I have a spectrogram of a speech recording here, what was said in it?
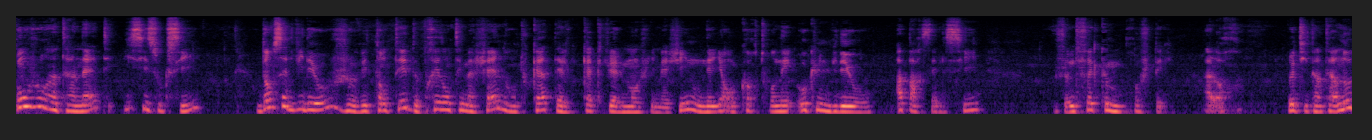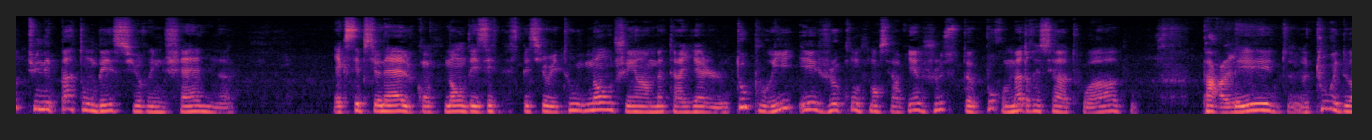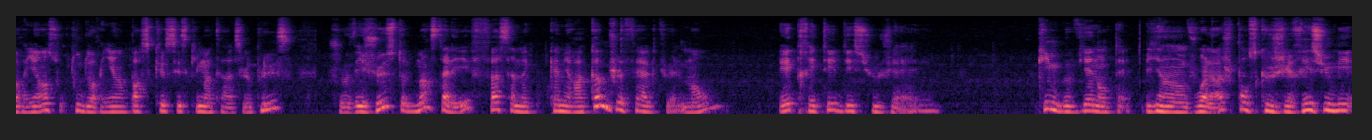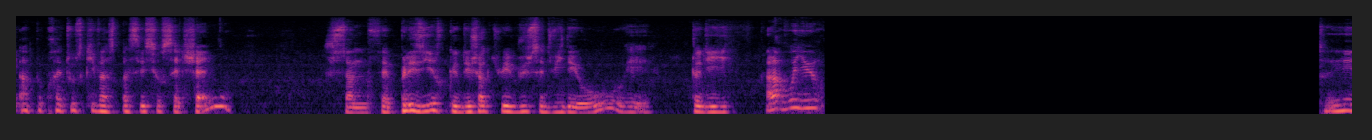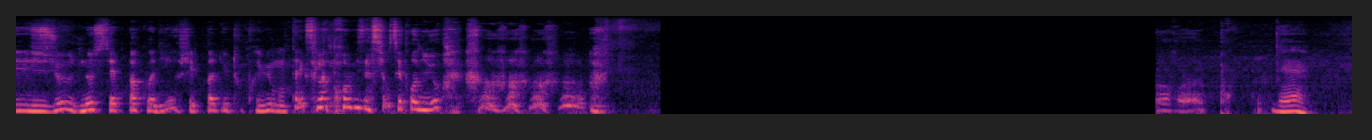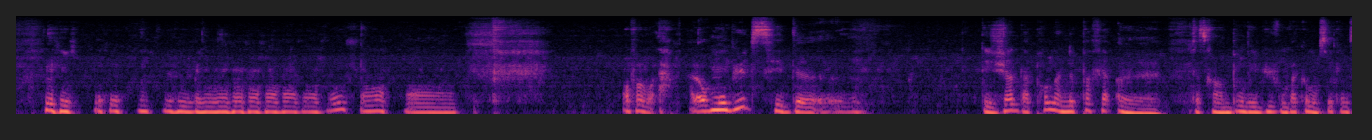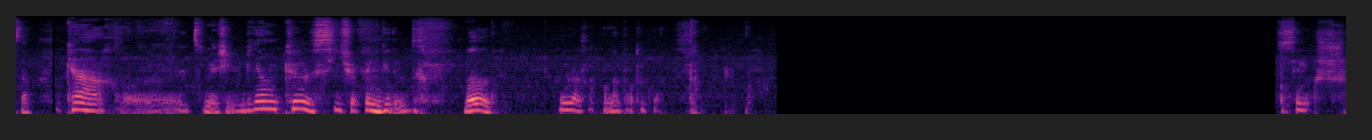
Bonjour internet, ici Souxi. Dans cette vidéo, je vais tenter de présenter ma chaîne, en tout cas telle qu'actuellement je l'imagine, n'ayant encore tourné aucune vidéo à part celle-ci, je ne fais que me projeter. Alors, petit internaute, tu n'es pas tombé sur une chaîne exceptionnelle contenant des effets spéciaux et tout, non, j'ai un matériel tout pourri et je compte m'en servir juste pour m'adresser à toi, parler de tout et de rien, surtout de rien parce que c'est ce qui m'intéresse le plus. Je vais juste m'installer face à ma caméra comme je le fais actuellement et traiter des sujets qui me viennent en tête. Bien voilà, je pense que j'ai résumé à peu près tout ce qui va se passer sur cette chaîne. Ça me fait plaisir que déjà que tu aies vu cette vidéo et je te dis à la revoyure Et je ne sais pas quoi dire, j'ai pas du tout prévu mon texte, l'improvisation c'est trop dur. enfin voilà. Alors mon but c'est de déjà d'apprendre à ne pas faire... Euh, ça sera un bon début, on va commencer comme ça. Car, t'imagines bien que si je fais une vidéo de... Oh, oula, je raconte n'importe quoi. C'est moche.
